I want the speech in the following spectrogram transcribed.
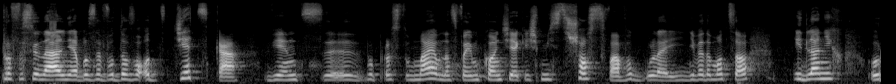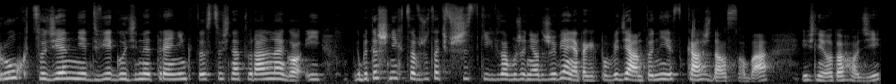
profesjonalnie albo zawodowo od dziecka, więc y, po prostu mają na swoim koncie jakieś mistrzostwa w ogóle i nie wiadomo co. I dla nich ruch codziennie, dwie godziny trening to jest coś naturalnego. I jakby też nie chcę wrzucać wszystkich w zaburzenia odżywiania, tak jak powiedziałam, to nie jest każda osoba, jeśli o to chodzi,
